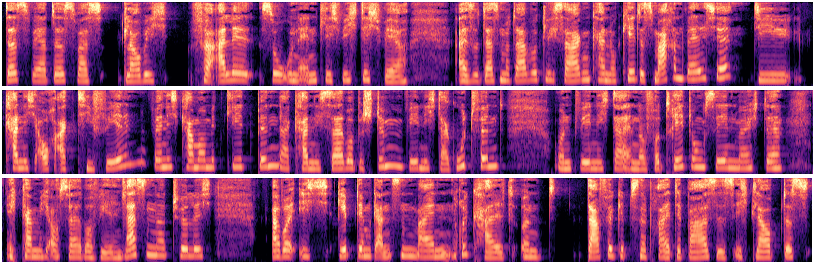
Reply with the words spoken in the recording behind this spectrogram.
das wäre das, was, glaube ich, für alle so unendlich wichtig wäre. Also, dass man da wirklich sagen kann, okay, das machen welche, die kann ich auch aktiv wählen, wenn ich Kammermitglied bin. Da kann ich selber bestimmen, wen ich da gut finde und wen ich da in der Vertretung sehen möchte. Ich kann mich auch selber wählen lassen natürlich. Aber ich gebe dem Ganzen meinen Rückhalt und dafür gibt's eine breite Basis. Ich glaube, das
